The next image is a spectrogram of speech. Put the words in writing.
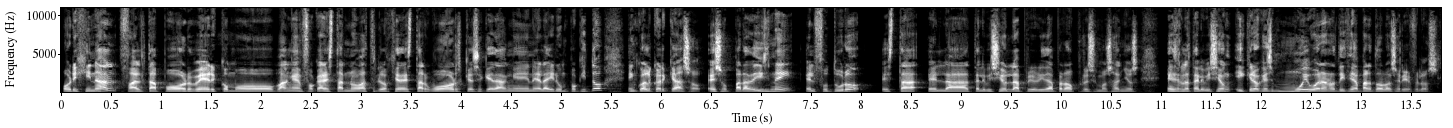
original. Falta por por ver cómo van a enfocar estas nuevas trilogías de Star Wars que se quedan en el aire un poquito. En cualquier caso, eso, para Disney, el futuro está en la televisión, la prioridad para los próximos años es la televisión y creo que es muy buena noticia para todos los seriéfilos.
